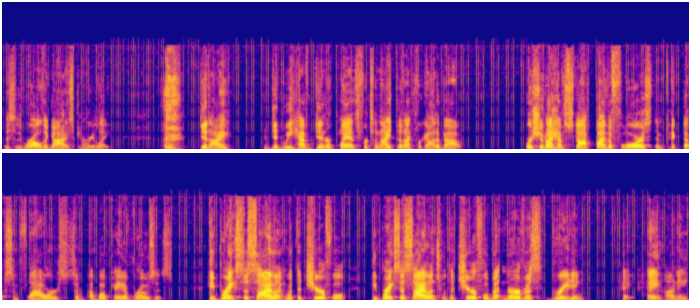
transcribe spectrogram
This is where all the guys can relate. did I did we have dinner plans for tonight that I forgot about? Or should I have stopped by the florist and picked up some flowers, some, a bouquet of roses? He breaks the silence with a cheerful he breaks the silence with a cheerful but nervous greeting. Hey, hey, honey.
